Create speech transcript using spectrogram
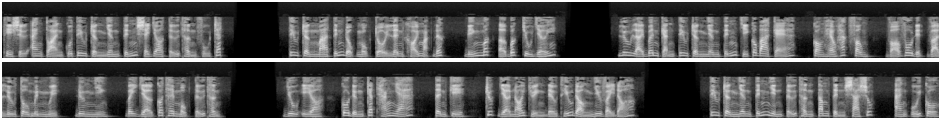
thì sự an toàn của tiêu trần nhân tính sẽ do tử thần phụ trách. Tiêu trần ma tính đột ngột trồi lên khỏi mặt đất, biến mất ở bất chu giới. Lưu lại bên cạnh tiêu trần nhân tính chỉ có ba kẻ, con heo hắc phong, võ vô địch và lưu tô minh nguyệt, đương nhiên, bây giờ có thêm một tử thần. Du Io, cô đừng trách hắn nhá, tên kia, trước giờ nói chuyện đều thiếu đòn như vậy đó. Tiêu Trần nhân tính nhìn tử thần tâm tình sa sút an ủi cô.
